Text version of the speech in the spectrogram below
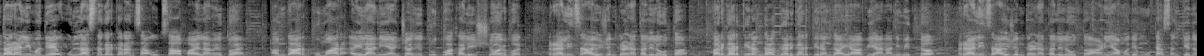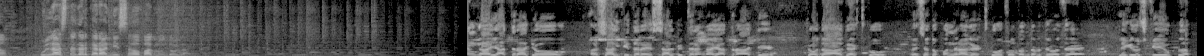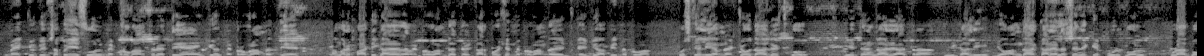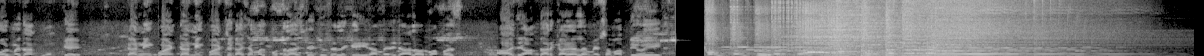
तिरंगा रॅलीमध्ये उल्हासनगरकरांचा उत्साह पाहायला मिळतोय. आमदार कुमार ऐलानी यांच्या नेतृत्वाखाली शहरभर रॅलीचं आयोजन करण्यात आलेलं होतं. हर घर तिरंगा घर घर तिरंगा या अभियानानिमित्त रॅलीचं आयोजन करण्यात आलेलं होतं आणि यामध्ये मोठ्या संख्येनं उल्हासनगरकरांनी सहभाग नोंदवला तिरंगा यात्रा जो हर साल की तरह इस साल भी तिरंगा यात्रा आज चौदह अगस्त को वैसे तो पंद्रह अगस्त को स्वतंत्र दिवस है, लेकिन उसके उपलब्ध में, क्योंकि सभी स्कूल में प्रोग्राम्स रहते हैं एनजीओ में प्रोग्राम रहते हैं, हमारे पार्टी कार्यालय में प्रोग्राम रहते हैं, कारपोरेशन में प्रोग्राम रहते हैं, एनजीओ ऑफ़िस में प्रोग्राम। उसके लिए हमने चौदह अगस्त को ये तिरंगा यात्रा निकाली, जो आमदार कार्यालय से लेके पूल गोल, पूरा गोल मैदान घूम के टर्निंग पॉइंट टर्निंग पॉइंट से काशामल पुतला स्टेचू से लेके हीरा मेरेजाल और वापस आज आमदार कार्यालय में समाप्ति हुई।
